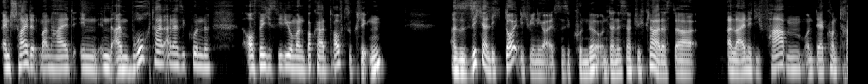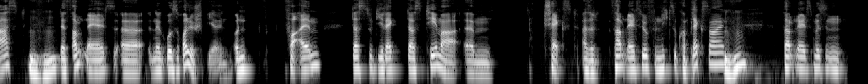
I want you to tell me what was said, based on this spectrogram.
entscheidet man halt in, in einem Bruchteil einer Sekunde, auf welches Video man Bock hat, drauf zu klicken. Also sicherlich deutlich weniger als eine Sekunde. Und dann ist natürlich klar, dass da alleine die Farben und der Kontrast mhm. der Thumbnails äh, eine große Rolle spielen. Und vor allem, dass du direkt das Thema ähm, checkst. Also Thumbnails dürfen nicht zu komplex sein. Mhm. Thumbnails müssen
